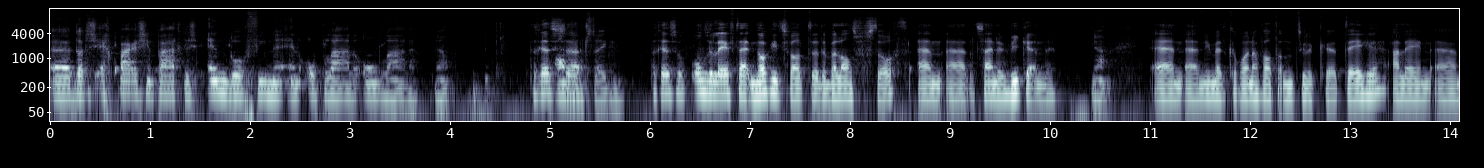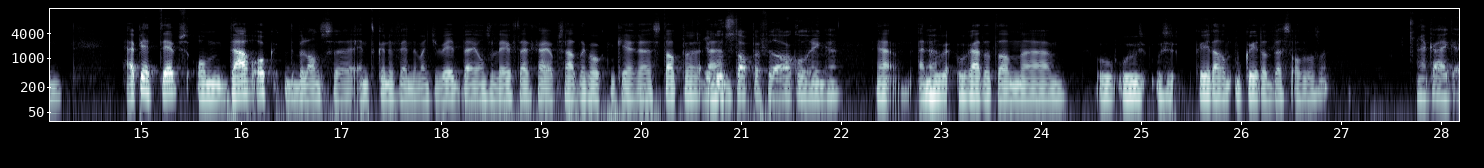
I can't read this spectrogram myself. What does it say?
uh, dat is echt parasympathicus, endorfine en opladen, ontladen. Ja. Er is, uh, er is op onze leeftijd nog iets wat uh, de balans verstoort. En dat zijn de weekenden. Ja. En uh, nu met corona valt dat natuurlijk uh, tegen. Alleen, um, heb jij tips om daar ook de balans uh, in te kunnen vinden? Want je weet, bij onze leeftijd ga je op zaterdag ook een keer stappen. Je en... moet stappen, veel alcohol drinken. Ja, en ja. Hoe, hoe gaat dat dan? Ehm, hoe, hoe, hoe, kun je daar, hoe kun je dat best oplossen? Ja, kijk,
